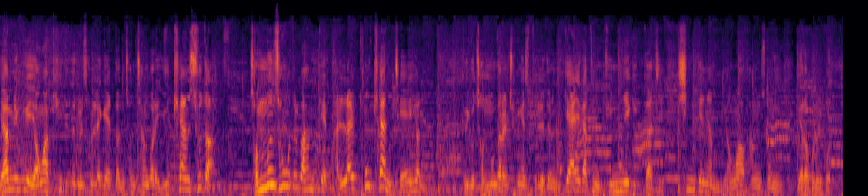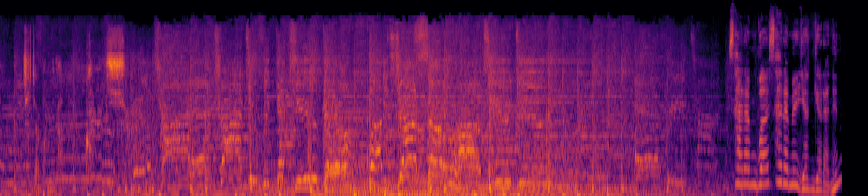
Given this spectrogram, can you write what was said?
대한민국의 영화 키드들을 설레게 했던 전창걸의 유쾌한 수다 전문 성우들과 함께 발랄 통쾌한 재현 그리고 전문가를 초빙해서 들려주는 깨알 같은 뒷얘기까지 신개념 영화 방송이 여러분을 곧 찾아갑니다 time. 사람과 사람을 연결하는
